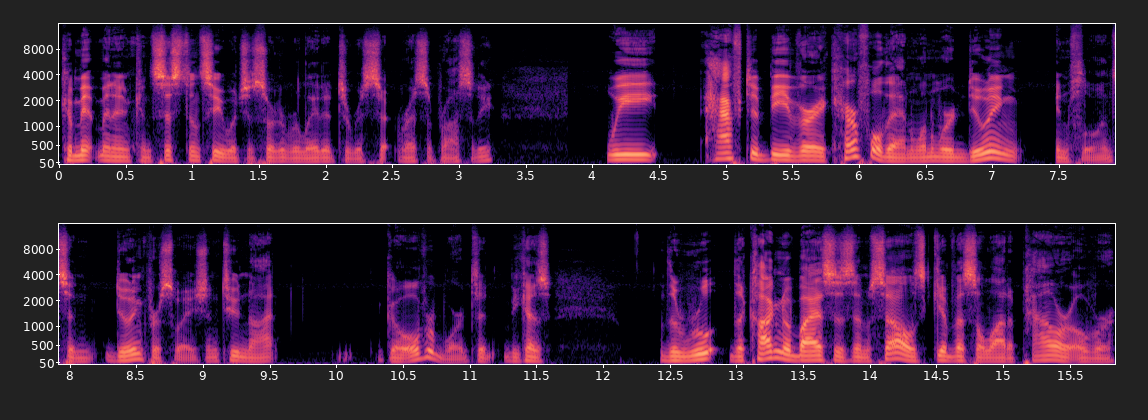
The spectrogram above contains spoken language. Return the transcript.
commitment and consistency, which is sort of related to reciprocity. We have to be very careful then when we're doing influence and doing persuasion to not go overboard to, because the the cognitive biases themselves give us a lot of power over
